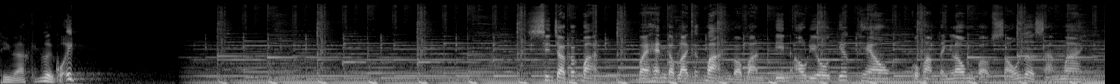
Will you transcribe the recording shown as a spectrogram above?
thì là cái người có ích. Xin chào các bạn và hẹn gặp lại các bạn vào bản tin audio tiếp theo của Phạm Thành Long vào 6 giờ sáng mai.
